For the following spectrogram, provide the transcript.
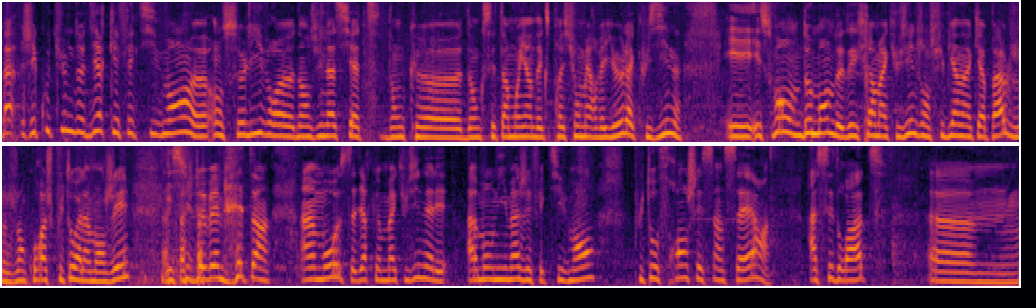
Bah, J'ai coutume de dire qu'effectivement, euh, on se livre dans une assiette. Donc, euh, donc c'est un moyen d'expression merveilleux, la cuisine. Et, et souvent, on me demande de décrire ma cuisine. J'en suis bien incapable. Je- J'encourage plutôt à la manger. Et si je devais mettre un, un mot, c'est-à-dire que ma cuisine, elle est à mon image, effectivement, plutôt franche et sincère, assez droite. euh,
